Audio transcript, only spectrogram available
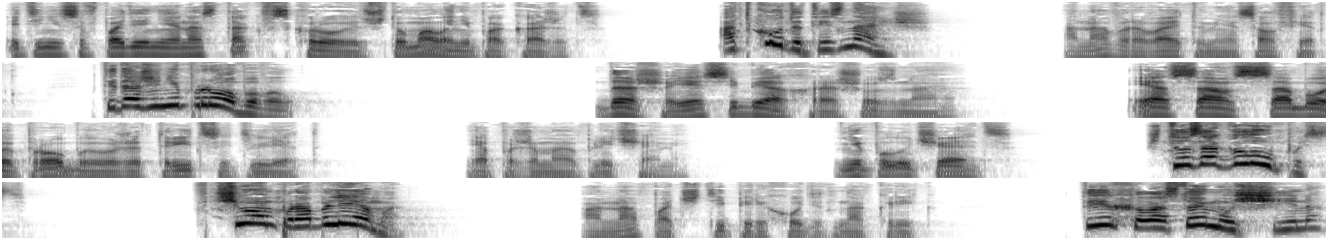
эти несовпадения нас так вскроют, что мало не покажется. Откуда ты знаешь? Она вырывает у меня салфетку. Ты даже не пробовал. Даша, я себя хорошо знаю. Я сам с собой пробую уже 30 лет. Я пожимаю плечами. Не получается. Что за глупость? В чем проблема? Она почти переходит на крик. Ты холостой мужчина,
